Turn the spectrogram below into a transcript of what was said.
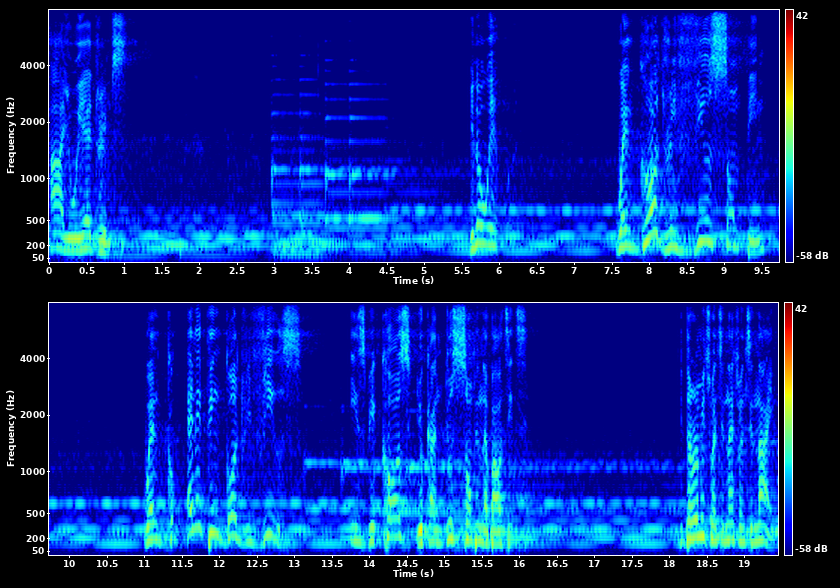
Ah, you will hear dreams. You know, when God reveals something, when anything God reveals is because you can do something about it. Deuteronomy 29 29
